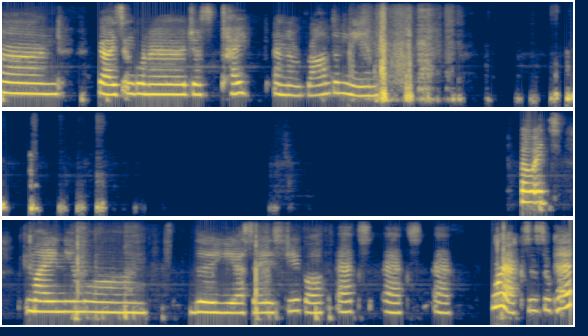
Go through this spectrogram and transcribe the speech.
And guys, I'm gonna just type in a random name. Oh, it's my name on the USA is Jacob X X X four X's, okay?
